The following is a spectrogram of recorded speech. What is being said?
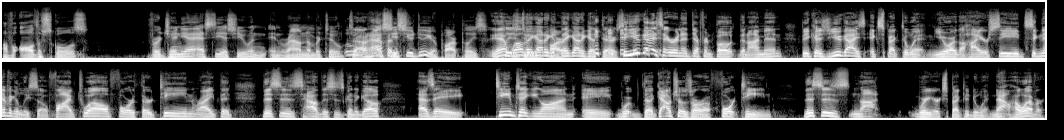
Of all the schools, Virginia, SDSU, in, in round number two. So how it happens. SDSU, do your part, please. Yeah, Please well, they got to get they got to get there. So you guys are in a different boat than I'm in because you guys expect to win. You are the higher seed, significantly so. 5-12, 4-13, right? That this is how this is going to go. As a team taking on a the Gauchos are a 14. This is not where you're expected to win. Now, however,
